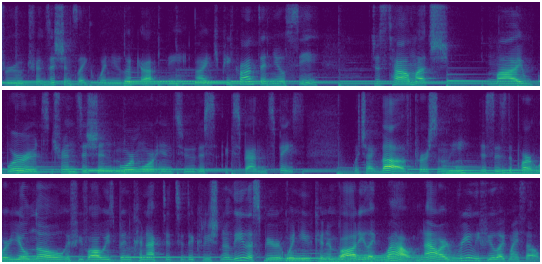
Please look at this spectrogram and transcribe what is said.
through transitions. Like when you look at the IHP content, you'll see just how much my words transition more and more into this expanded space which I love personally. This is the part where you'll know if you've always been connected to the Krishna Lila spirit when you can embody, like, wow, now I really feel like myself.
